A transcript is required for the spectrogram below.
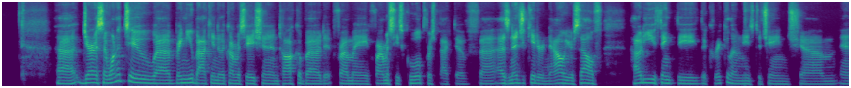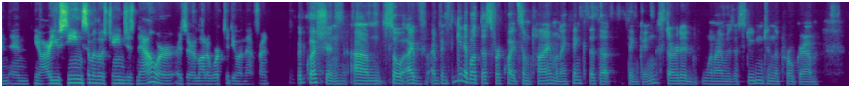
Uh, I wanted to uh, bring you back into the conversation and talk about it from a pharmacy school perspective. Uh, as an educator now yourself, how do you think the the curriculum needs to change? Um, and and you know, are you seeing some of those changes now, or is there a lot of work to do on that front? Good question. Um, so I've I've been thinking about this for quite some time, and I think that that thinking started when I was a student in the program.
